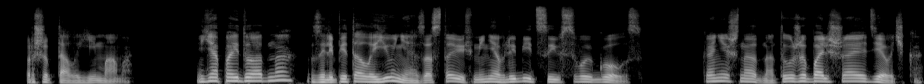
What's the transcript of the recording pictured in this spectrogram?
— прошептала ей мама. «Я пойду одна?» — залепетала Юния, заставив меня влюбиться и в свой голос. «Конечно, одна. Ты уже большая девочка.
